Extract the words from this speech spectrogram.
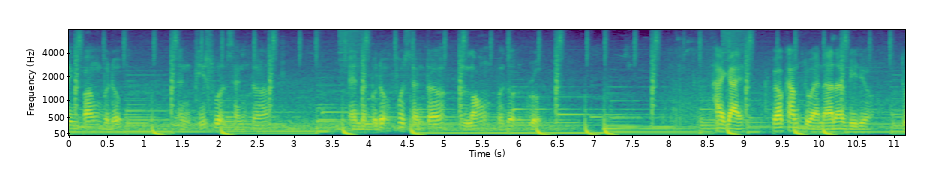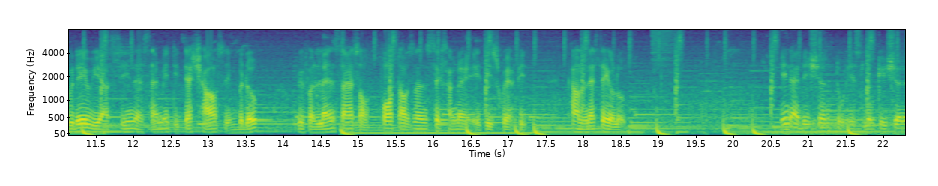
Simpang Bedok and Eastwood Center and the Bedok Food Center along Bedok Road. Hi guys, welcome to another video. Today we are seeing a semi-detached house in Bedok with a land size of 4,680 square feet. Come, let's take a look. In addition to its location,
